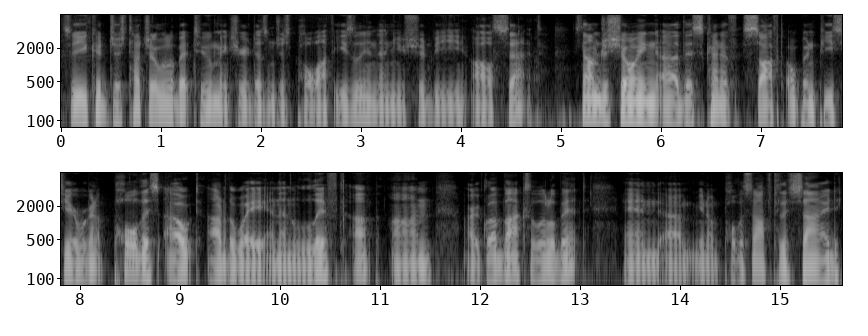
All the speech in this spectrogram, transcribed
So you could just touch it a little bit too, make sure it doesn't just pull off easily, and then you should be all set. So now I'm just showing uh, this kind of soft open piece here. We're going to pull this out out of the way and then lift up on our glove box a little bit and um, you know pull this off to the side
